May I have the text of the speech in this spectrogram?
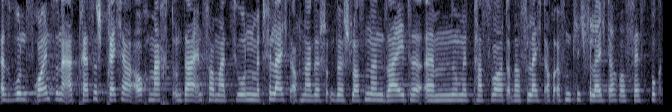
also wo ein Freund so eine Art Pressesprecher auch macht und da Informationen mit vielleicht auch einer geschlossenen Seite, ähm, nur mit Passwort, aber vielleicht auch öffentlich, vielleicht auch auf Facebook,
